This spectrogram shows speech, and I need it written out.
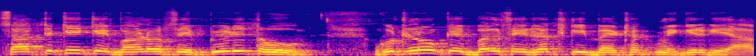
सात्विकी के बाणों से पीड़ित हो, घुटनों के बल से रथ की बैठक में गिर गया।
